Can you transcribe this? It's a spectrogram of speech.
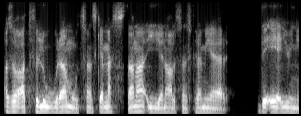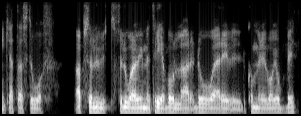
Alltså att förlora mot svenska mästarna i en allsvensk premiär, det är ju ingen katastrof. Absolut, förlorar vi med tre bollar, då är det, kommer det vara jobbigt.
